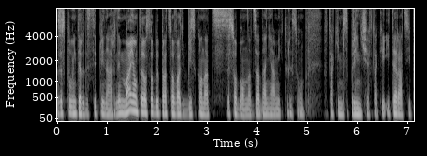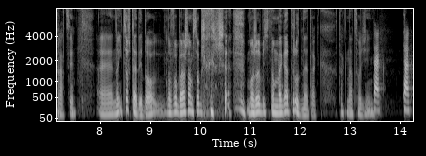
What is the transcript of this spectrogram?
zespół interdyscyplinarny. Mają te osoby pracować blisko nad, ze sobą, nad zadaniami, które są w takim sprincie, w takiej iteracji pracy. E, no i co wtedy? Bo no wyobrażam sobie, że może być to mega trudne tak, tak na co dzień. Tak. Tak,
